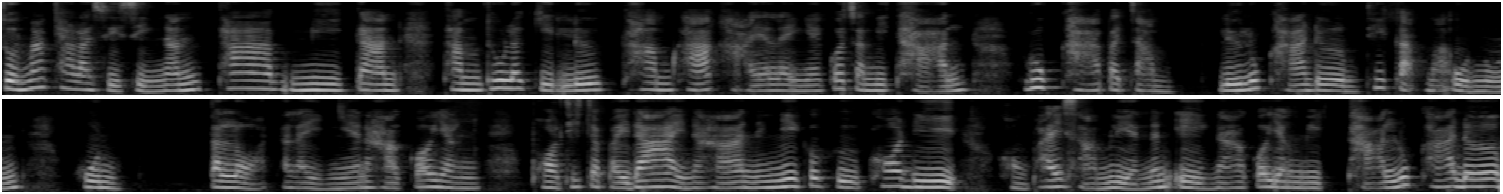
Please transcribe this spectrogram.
ส่วนมากชาวราศีสิงห์นั้น ถ้ามีการทำธุรกิจหรือทำค้าขายอะไรเงี้ย ก็จะมีฐานลูกค้าประจำหรือลูกค้าเดิมที่กลับมาอุดหนุนคุณ ตลอดอะไรอย่างเงี้ยนะคะ ก็ยังพอที่จะไปได้นะคะนี่ก็คือข้อดีของไพ่สามเหรียญนนั่นเองนะคะก็ยังมีฐานลูกค้าเดิม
